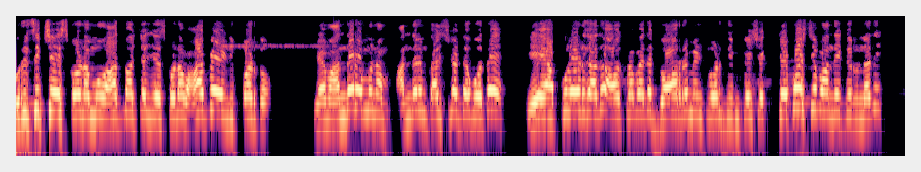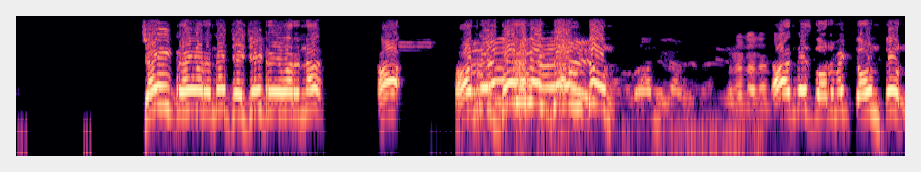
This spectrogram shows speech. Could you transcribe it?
ఉరిశిక్ష చేసుకోవడము ఆత్మహత్యలు చేసుకోవడం ఆపేయండి ఇప్పటితో. మేము అందరం ఉన్నాం. అందరం కలిసినట్టు పోతే ఏ అప్పులోడు కాదు అవసరమైతే గవర్నమెంట్ కూడా దింపేసే కెపాసిటీ మన దగ్గర ఉన్నది. జై డ్రైవర్ అన్న జై జై డ్రైవర్ అన్న. Congress government down down. Congress government down down.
